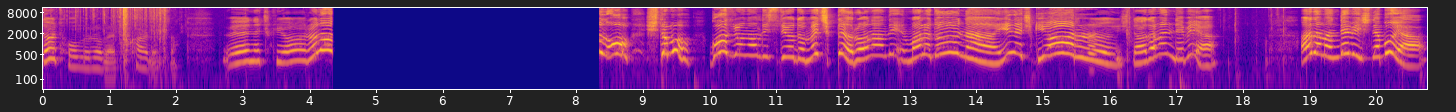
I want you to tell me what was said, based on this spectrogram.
4 oldu Roberto Carlos'tan. Ve ne çıkıyor? Ronaldo. Oh, işte bu. Gol Ronaldo istiyordum ve çıktı. Ronaldo, Maradona yine çıkıyor. İşte adamın debi ya. Adamın debi işte bu ya.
